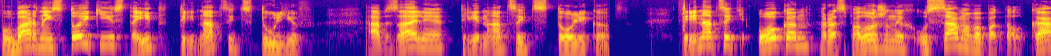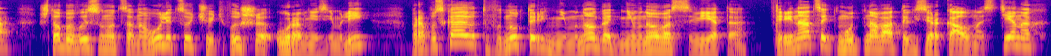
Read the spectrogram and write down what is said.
У барной стойки стоит 13 стульев, а в зале 13 столиков. 13 окон, расположенных у самого потолка, чтобы высунуться на улицу чуть выше уровня земли, пропускают внутрь немного дневного света. 13 мутноватых зеркал на стенах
